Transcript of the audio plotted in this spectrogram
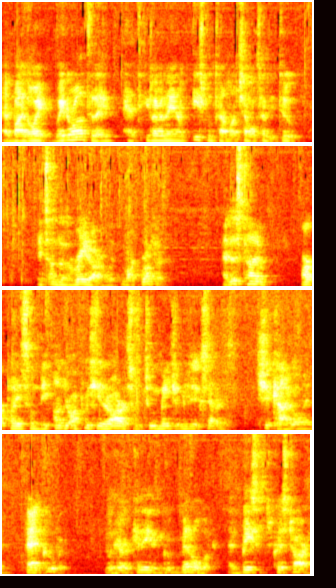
And by the way, later on today at 11 a.m. Eastern Time on Channel 72, it's Under the Radar with Mark Ruffin. And this time, Mark plays some of the underappreciated artists from two major music centers, Chicago and Vancouver. You'll hear a Canadian group Metalwood and bassist Chris Tarry,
